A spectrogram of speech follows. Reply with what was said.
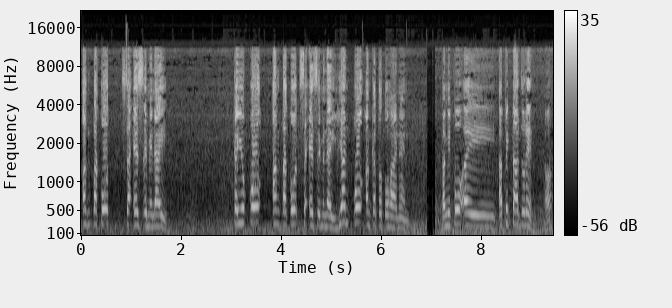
ang takot sa SMNI. Kayo po ang takot sa SMNI. Yan po ang katotohanan. kami po ay apektado rin. No?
